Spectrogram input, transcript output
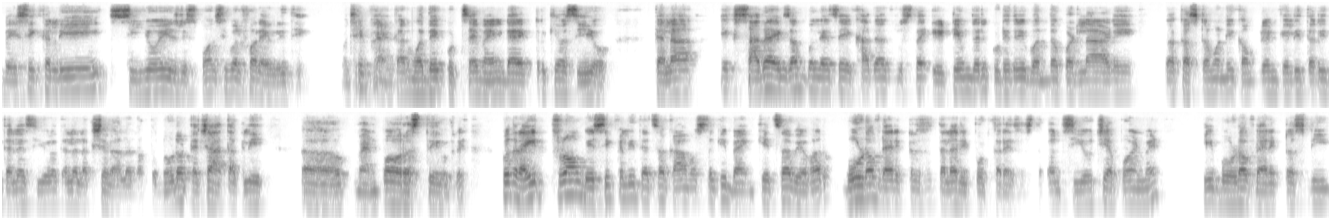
Basically CEO is responsible for everything म्हणजे बँकांमध्ये कुठचाही बँक डायरेक्टर किंवा सीईओ त्याला एक साधा एक्झाम्पल द्यायचं एखादा नुसतं एटीएम जरी कुठेतरी बंद पडला आणि कस्टमरनी कंप्लेंट केली तरी त्याला सीईओ त्याला लक्ष घालायला लागतं नो डाऊट त्याच्या हातातली मॅनपॉवर असते वगैरे. पण राईट फ्रॉम बेसिकली त्याचं काम असतं की बँकेचा व्यवहार बोर्ड ऑफ डायरेक्टर्स त्याला रिपोर्ट करायचं असतं. कारण सीईओची अपॉइंटमेंट ही बोर्ड ऑफ डायरेक्टर्सनी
